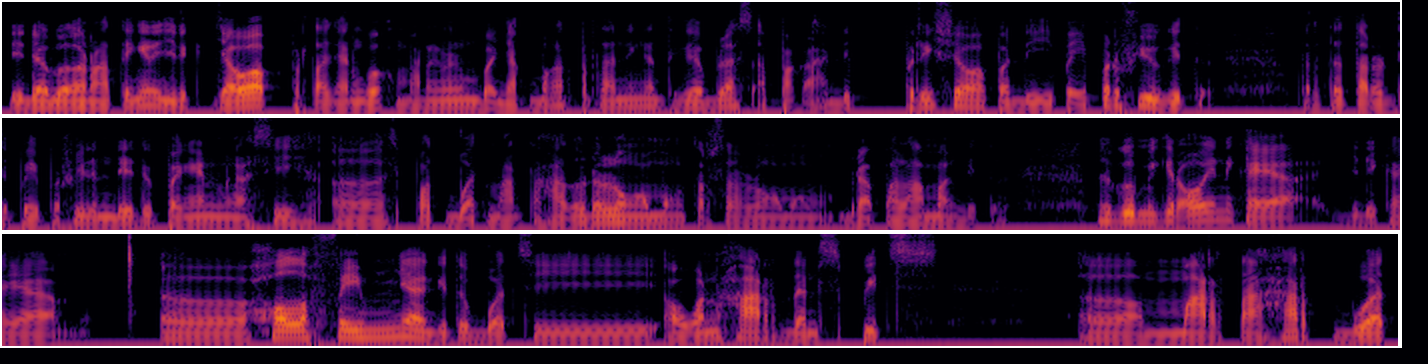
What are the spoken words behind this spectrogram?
di double or nothing ini. Jadi jawab pertanyaan gue kemarin kan banyak banget pertandingan 13 apakah di pre-show apa di pay per view gitu. Ternyata taruh di pay per view dan dia tuh pengen ngasih uh, spot buat Martahat udah lu ngomong terserah lu ngomong berapa lama gitu. Terus gue mikir oh ini kayak jadi kayak uh, Hall of Fame-nya gitu buat si Owen Hart dan speech uh, Martha Hart buat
